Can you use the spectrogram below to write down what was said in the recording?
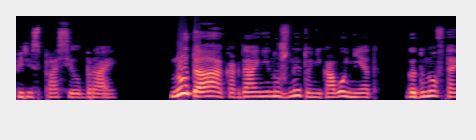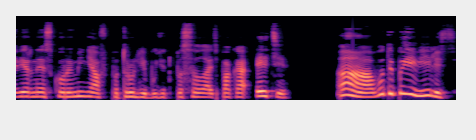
Переспросил Брай. Ну да, когда они нужны, то никого нет. Годунов, наверное, скоро меня в патрули будет посылать, пока эти. А, вот и появились.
